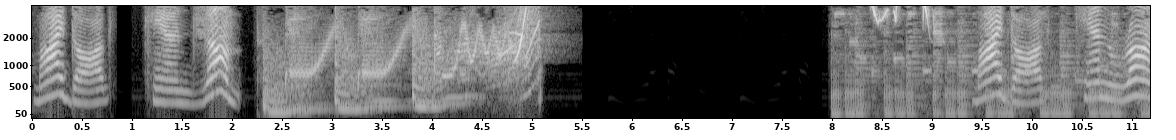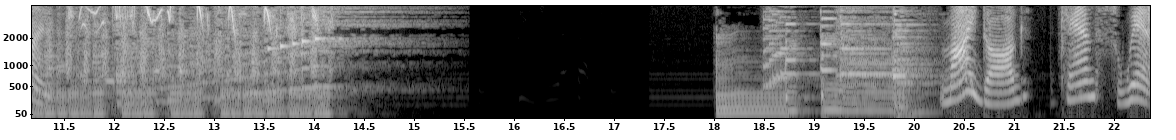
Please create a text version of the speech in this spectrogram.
My dog can jump. My dog can run. My dog can swim.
